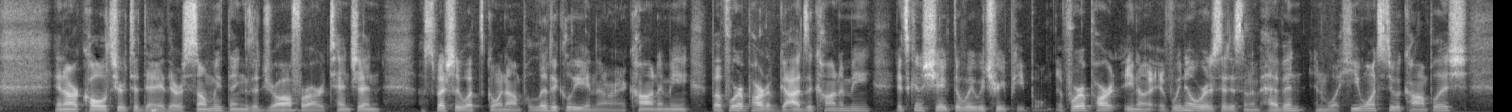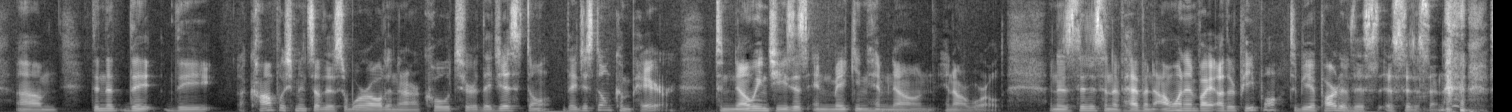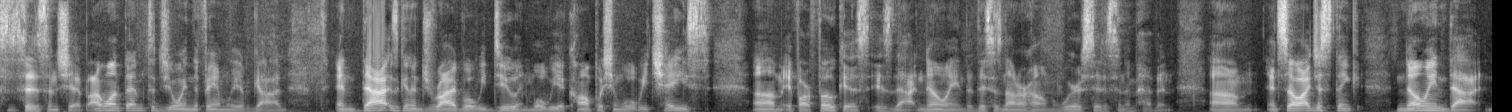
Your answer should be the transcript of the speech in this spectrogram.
in our culture today. There are so many things that draw for our attention especially what's going on politically in our economy. But if we're a part of god's economy it's going to shape the way we treat people. If we're a part you know if we know we're a citizen of heaven and what he wants to accomplish um, then the the the accomplishments of this world and our culture they just don't they just don't compare to knowing Jesus and making him known in our world. And as a citizen of heaven, I want to invite other people to be a part of this uh, citizen citizenship. I want them to join the family of God and that is going to drive what we do and what we accomplish and what we chase um, if our focus is that knowing that this is not our home we're a citizen of heaven. Um, and so i just think knowing that,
